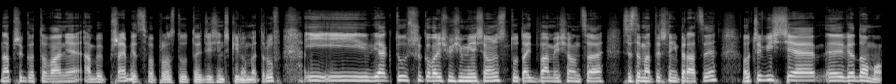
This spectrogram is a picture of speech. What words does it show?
na przygotowanie, aby przebiec po prostu te 10 kilometrów. I, jak tu szykowaliśmy się miesiąc, tutaj dwa miesiące systematycznej pracy, oczywiście y, wiadomo,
